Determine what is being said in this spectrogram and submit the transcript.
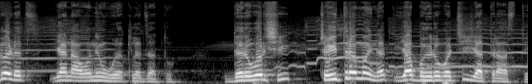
गडच या नावाने ओळखला जातो. दरवर्षी चैत्र महिन्यात या भैरोबाची यात्रा असते.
